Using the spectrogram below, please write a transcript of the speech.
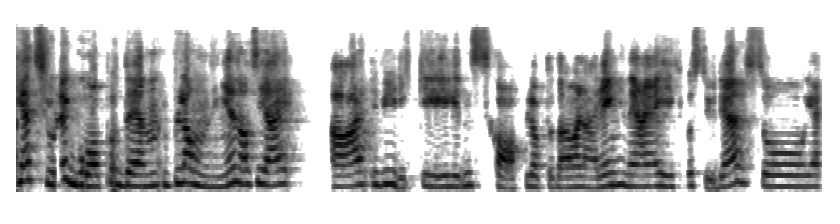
Jeg tror det går på den blandingen Altså jeg er virkelig lidenskapelig opptatt av ernæring. Når jeg gikk på studiet, så jeg,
